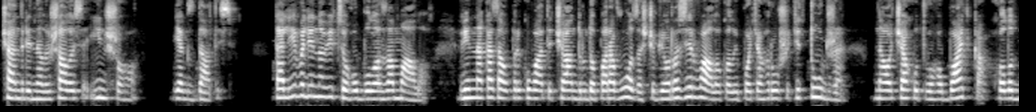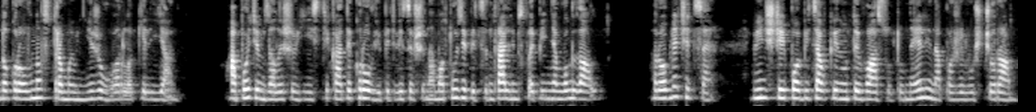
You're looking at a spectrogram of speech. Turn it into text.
Чандрі не лишалося іншого, як здатись. Та Лівелінові цього було замало. Він наказав прикувати Чандру до паровоза, щоб його розірвало, коли потяг рушить, і тут же, на очах у твого батька, холоднокровно встромив ніж у горло кільян. а потім залишив її стікати кров'ю, підвісивши на мотузі під центральним склепінням вокзалу. Роблячи це, він ще й пообіцяв кинути вас у тунелі на поживу щурам.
